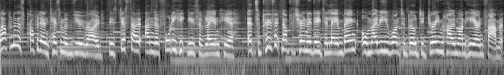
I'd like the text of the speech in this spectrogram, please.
Welcome to this property on Tasman View Road. There's just under 40 hectares of land here. It's a perfect opportunity to land bank or maybe you want to build your dream home on here and farm it.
